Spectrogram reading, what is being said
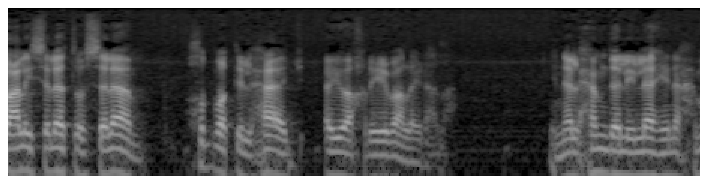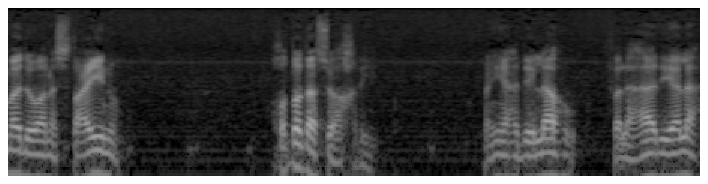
calayhi salaatu wasalaam khudbat alxaaj ayuu akhriyay baa la yidhahdaa. Ina alxamda lilahi naxmadu wanastaciinu khudbadaasuu akhriyey man yahdi illaahu falaa haadiya lah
